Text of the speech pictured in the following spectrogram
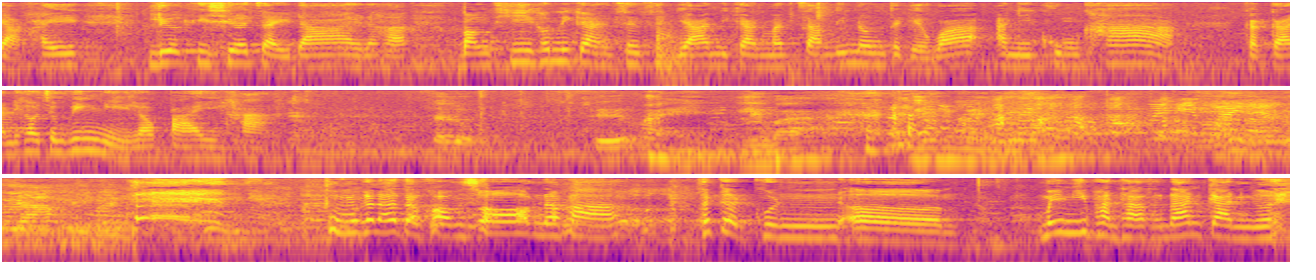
อยากให้เลือกที่เชื่อใจได้นะคะ บางที่เขามีการเซ็นสัญญา มีการมัดจำนิดนึงแต่เกดว่าอันนี้คุ้มค่ากับการที่เขาจะวิ่งหนีเราไปค่ะ สรุปซื้อใหใหม่หรือว่ารีโนเวทดีคะคือมันก็แล้วแต่ความชอบนะคะ ถ้าเกิดคุณเอ่อ ไม่มีพันธะทางด้านการเงิน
